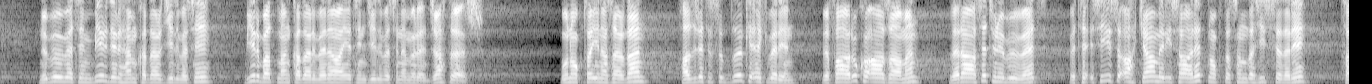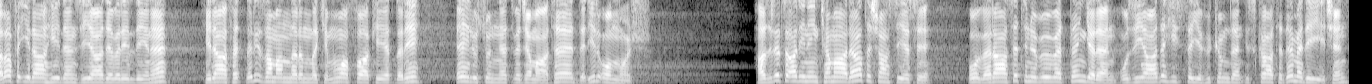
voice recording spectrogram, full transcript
nübüvvetin bir dirhem kadar cilvesi bir batman kadar velayetin cilvesine müreccahtır. Bu noktayı nazardan Hazreti Sıddık Ekber'in ve Faruk-u Azam'ın veraset-ü nübüvvet ve tesis-i ahkam-ı risalet noktasında hisseleri taraf-ı ilahiden ziyade verildiğine hilafetleri zamanlarındaki muvaffakiyetleri ehl sünnet ve cemaate delil olmuş. Hazreti Ali'nin kemalat-ı şahsiyesi o veraset-i nübüvvetten gelen o ziyade hisseyi hükümden iskat edemediği için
